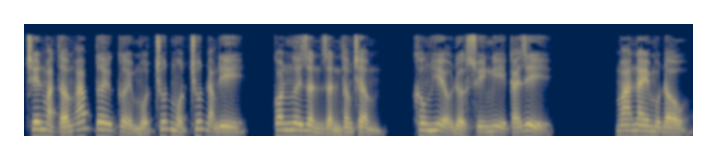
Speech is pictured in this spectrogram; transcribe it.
trên mặt tấm áp tươi cười một chút một chút đạm đi, con ngươi dần dần thâm trầm, không hiểu được suy nghĩ cái gì. Mà này một đầu,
